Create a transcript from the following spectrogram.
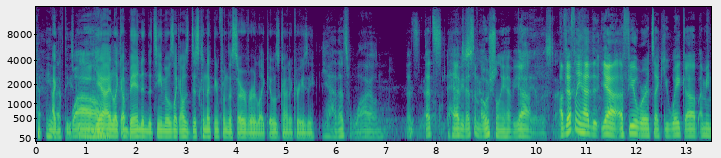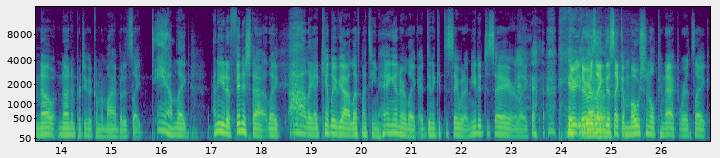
you I- left these Wow. people. yeah, I like abandoned the team. It was like I was disconnecting from the server. Like it was kind of crazy. Yeah, that's wild. That's that's heavy. That's emotionally heavy. Yeah. I I've definitely had the, yeah, a few where it's like you wake up. I mean, no none in particular come to mind, but it's like, damn, like I needed to finish that. Like, ah, like I can't believe yeah, I left my team hanging or like I didn't get to say what I needed to say or like there there was like Yeah. this like emotional connect where it's like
